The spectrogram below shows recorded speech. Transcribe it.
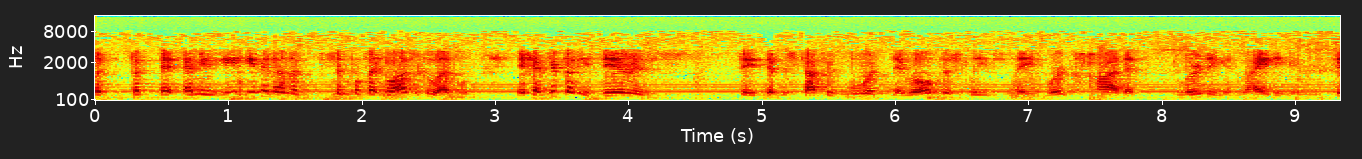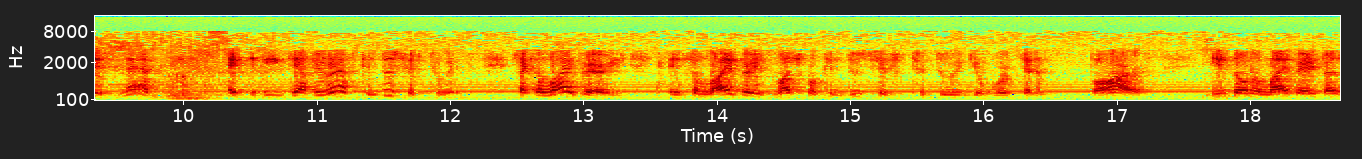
But but I mean, even on a simple psychological level, if everybody there is they, they're stopping more, they roll up their sleeves, and they work hard at learning and writing and this and that, it, the, the Avirah is conducive to it. It's like a library. It's a library is much more conducive to doing your work than a bar, even though in a library does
